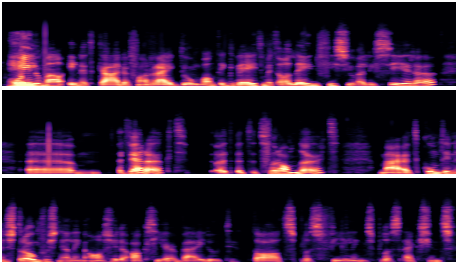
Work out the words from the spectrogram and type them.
helemaal in het kader van rijkdom. Want ik weet met alleen visualiseren, um, het werkt het, het, het, verandert, maar het komt in een stroomversnelling als je de actie erbij doet. Thoughts plus feelings plus actions.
